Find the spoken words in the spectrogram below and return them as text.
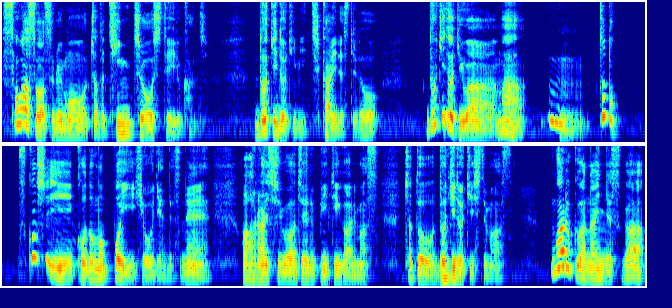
そわそわするもちょっと緊張している感じドキドキに近いですけどドキドキはまあうんちょっと少し子供っぽい表現ですね。ああ来週は JLPT があります。ちょっとドキドキしてます。悪くはないんですが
